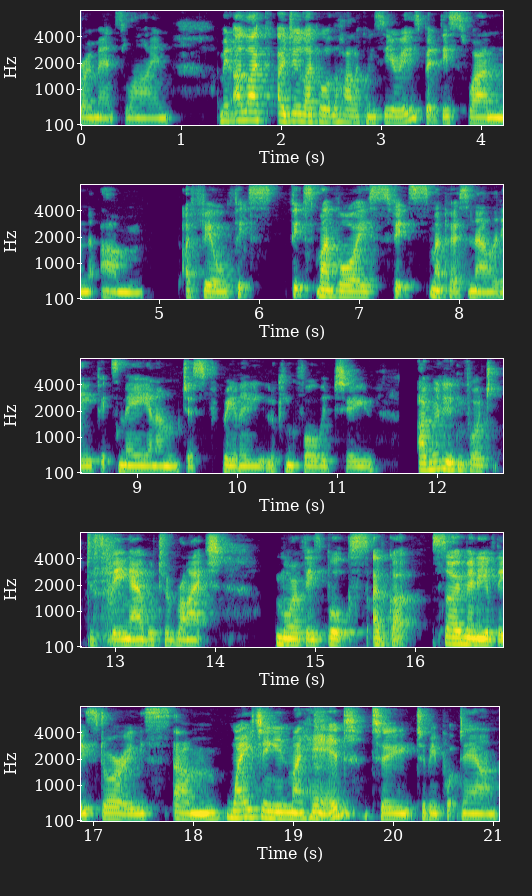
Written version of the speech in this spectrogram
romance line. I mean, I like I do like all the Harlequin series, but this one um, I feel fits fits my voice, fits my personality, fits me, and I'm just really looking forward to. I'm really looking forward to just being able to write more of these books. I've got so many of these stories um, waiting in my head to to be put down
